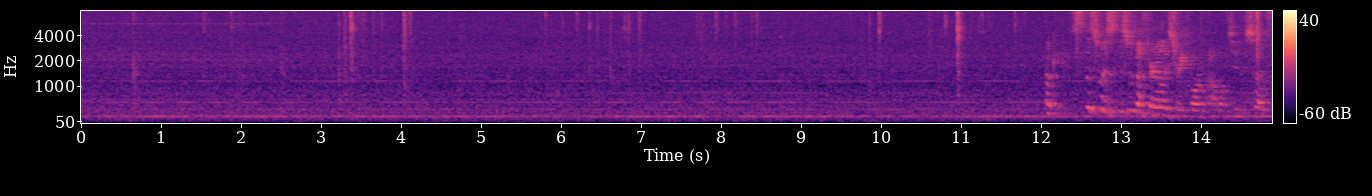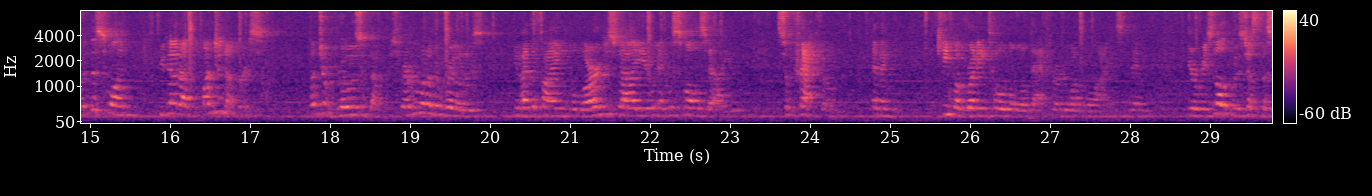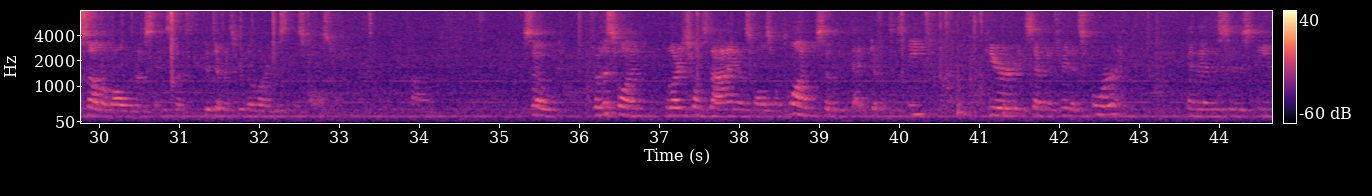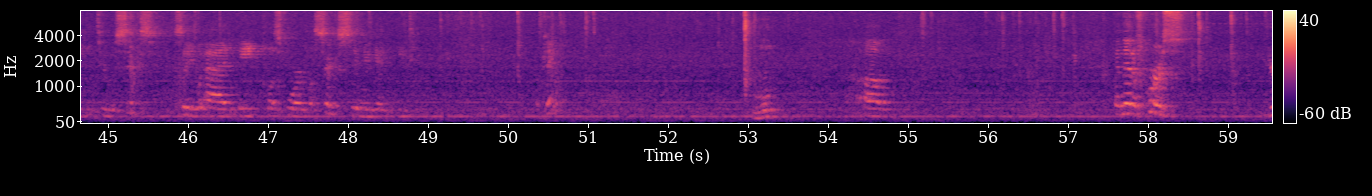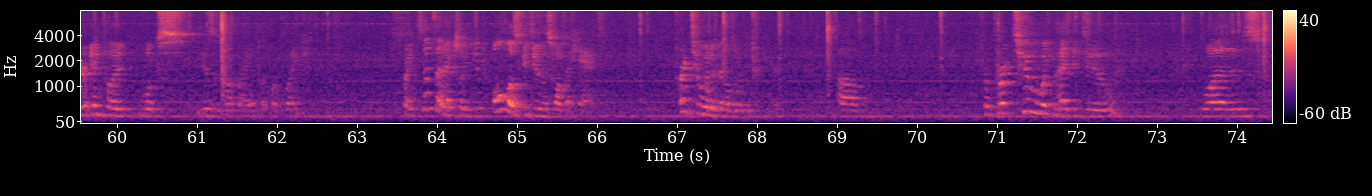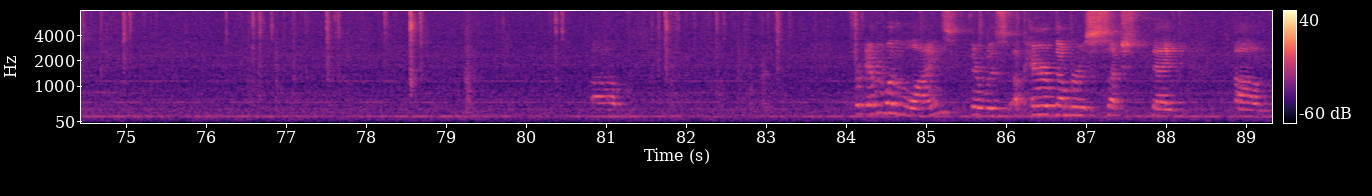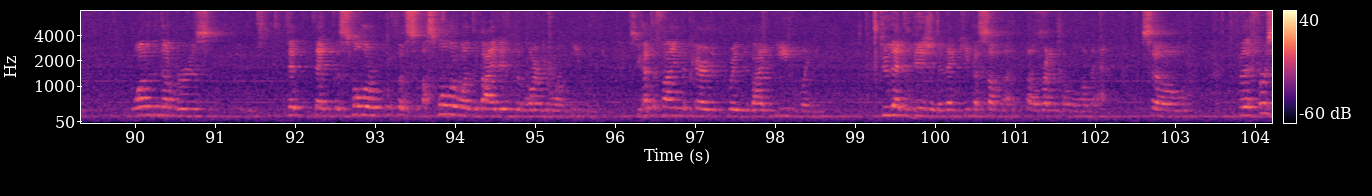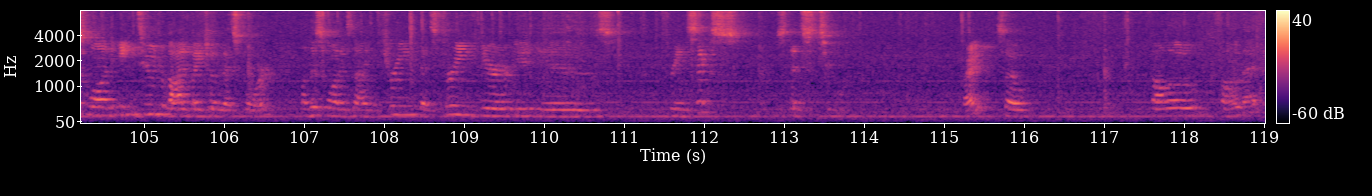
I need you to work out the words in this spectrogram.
Okay, so was, a fairly straightforward problem too. So for this one, you got a bunch of numbers, a bunch of rows of numbers. For every one of the rows, you had to find the largest value and the smallest value, subtract them, and then keep a running total of that for every one of the lines. And then your result was just the sum of all of those things, the, the difference between the largest and the smallest one. Um, So for this one, the largest one's nine and the smallest one's one, so that difference is eight. Here, it's seven and three, that's four. And then this is eight and two six. So you add eight plus four plus six, and you get eighteen. Okay? Mm-hmm. Um, And then, of course, your input looks, this is what my input looked like. Right, so that's not actually, you almost could do this one by hand. Part two would have been a little bit trickier. Um, For part two, what you had to do was um, for every one of the lines, there was a pair of numbers such that um, one of the numbers, that, that the smaller, a smaller one divided the larger one evenly. So you had to find the pair that were divided evenly, do that division, and then keep a sum, a a running total of that. So for the first one, eight and two divided by each other, that's four. On this one, it's nine and three, that's three. Here it is three and six, so that's two. All right, so follow, follow that.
